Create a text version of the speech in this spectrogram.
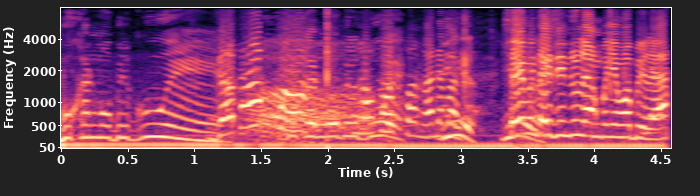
Bukan mobil gue. Gak apa-apa. Bukan mobil Nggak gue. apa-apa, nggak ada Gini, masalah. Saya minta izin dulu yang punya mobil ya.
